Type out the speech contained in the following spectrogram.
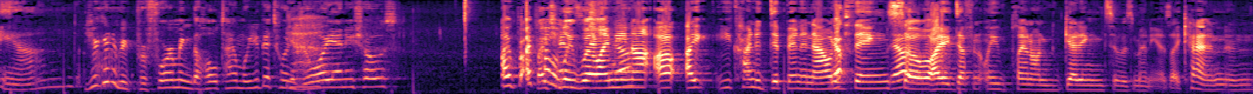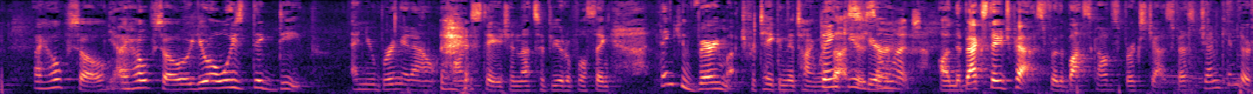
And You're going to be performing the whole time. Will you get to enjoy any shows? I, I probably will. I mean, Yeah. I, I you kind of dip in and out Yep. of things, Yep. so I definitely plan on getting to as many as I can. And I hope so. Yeah. I hope so. You always dig deep and you bring it out on stage, and that's a beautiful thing. Thank you very much for taking the time with Thank us you so here much. on the Backstage Pass for the Boscov's Berks Jazz Fest. Jen Kinder.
